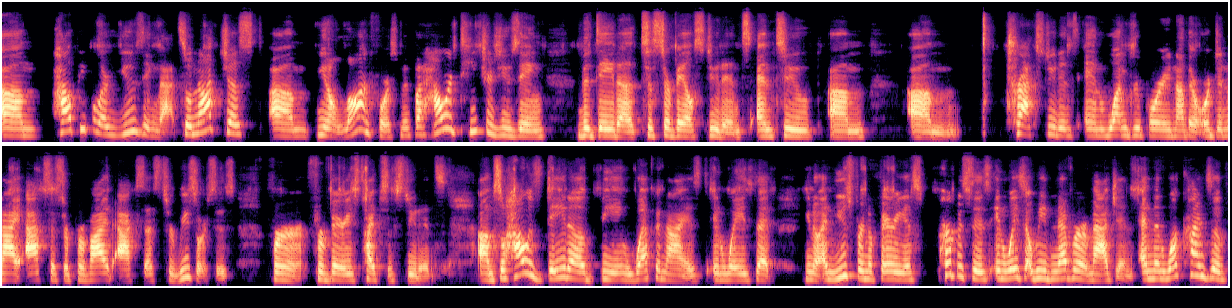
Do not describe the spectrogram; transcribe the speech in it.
um, how people are using that. So not just um, you know law enforcement but how are teachers using the data to surveil students and to um, um, track students in one group or another or deny access or provide access to resources for for various types of students. Um, so how is data being weaponized in ways that you know and used for nefarious purposes in ways that we've never imagined? And then what kinds of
